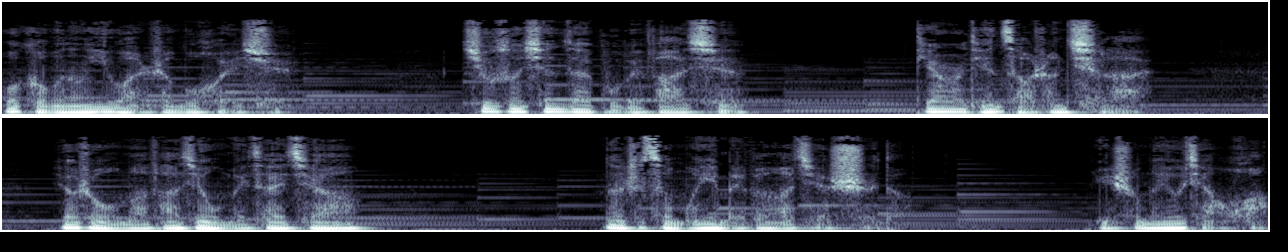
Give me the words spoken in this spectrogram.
我可不能一晚上不回去。就算现在不被发现，第二天早上起来。要是我妈发现我没在家，那是怎么也没办法解释的。女生没有讲话，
